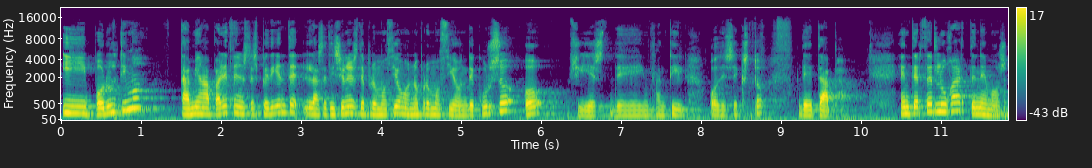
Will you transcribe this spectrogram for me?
Y por último, también aparecen en este expediente las decisiones de promoción o no promoción de curso o, si es de infantil o de sexto, de etapa. En tercer lugar, tenemos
